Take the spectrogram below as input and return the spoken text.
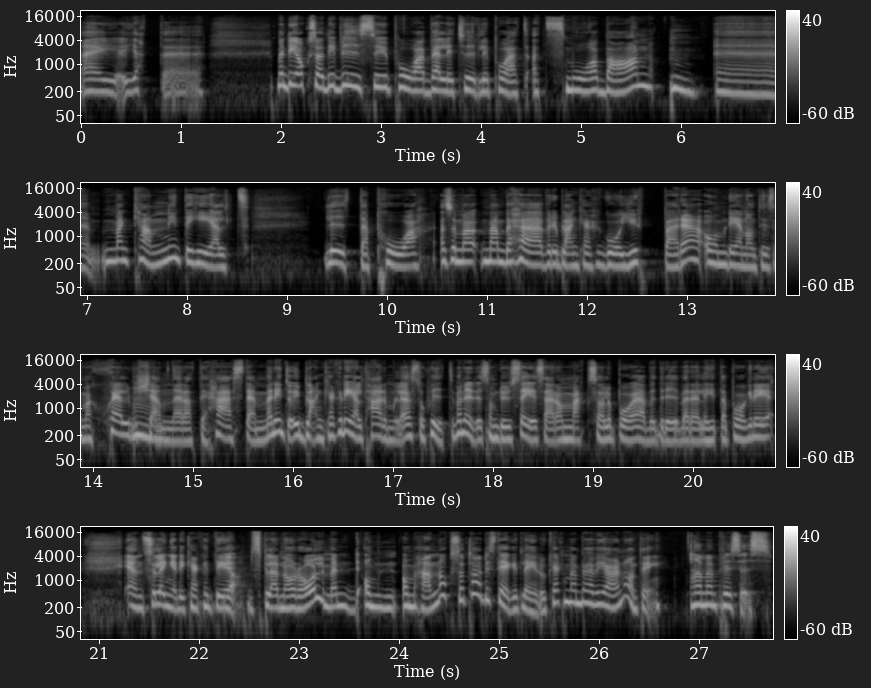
Nej, jätte... Men det, också, det visar ju på väldigt tydligt på att, att små barn, eh, man kan inte helt lita på... Alltså man, man, behöver ibland kanske gå djupare om det är någonting som man själv mm. känner att det här stämmer inte. Och ibland kanske det är helt harmlöst och skiter man i det. Som du säger, så här, om Max håller på och överdriver eller hittar på grejer. Än så länge det kanske inte ja. spelar någon roll, men om, om han också tar det steget längre då kanske man behöver göra någonting. Ja, men precis.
